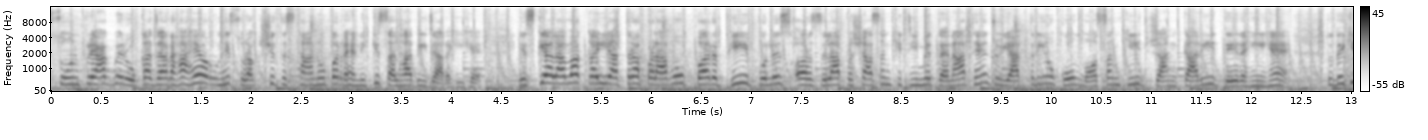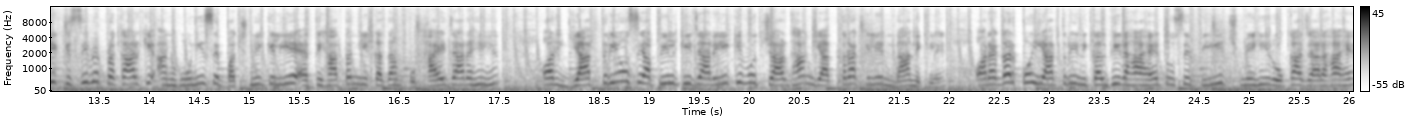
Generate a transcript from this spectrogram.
सोनप्रयाग में रोका जा रहा है और उन्हें सुरक्षित स्थानों पर रहने की सलाह दी जा रही है। इसके अलावा कई यात्रा पड़ावों पर भी पुलिस और जिला प्रशासन की टीमें तैनात हैं, जो यात्रियों को मौसम की जानकारी दे रही हैं। तो देखिए, किसी भी प्रकार की अनहोनी से बचने के लिए एहतियातन ये कदम उठाए जा रहे हैं। और यात्रियों से अपील की जा रही है कि वो चारधाम यात्रा के लिए ना निकलें। और अगर कोई यात्री निकल भी रहा है तो उसे बीच में ही रोका जा रहा है।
